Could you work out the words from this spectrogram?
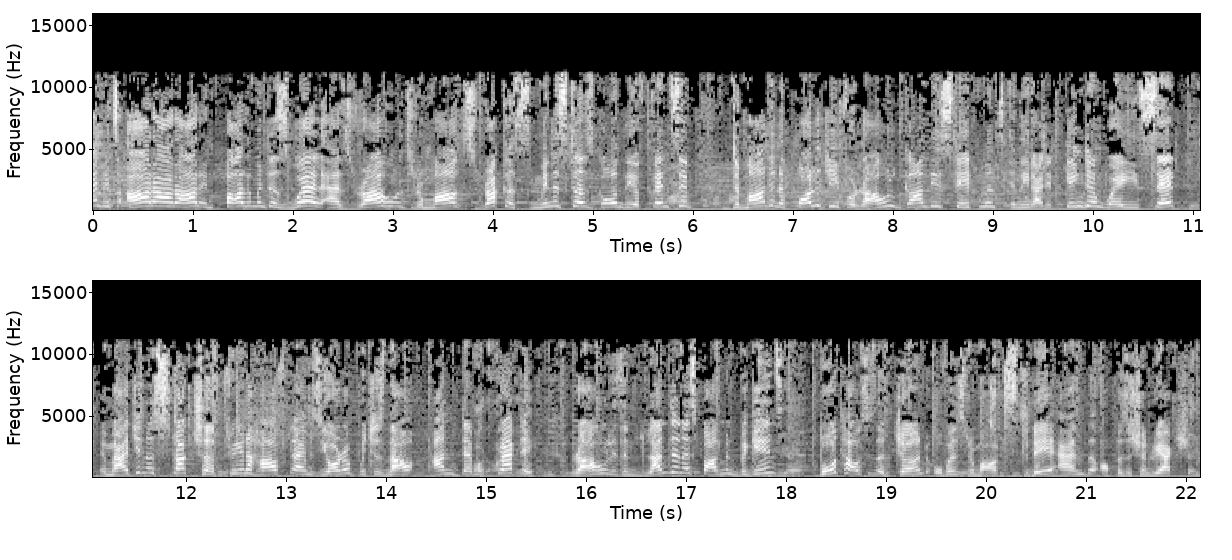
And it's RRR in Parliament as well as Rahul's remarks ruckus. Ministers go on the offensive, demand an apology for Rahul Gandhi's statements in the United Kingdom where he said, imagine a structure three and a half times Europe which is now undemocratic. Rahul is in London as Parliament begins. Both houses adjourned over his remarks today and the opposition reaction.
